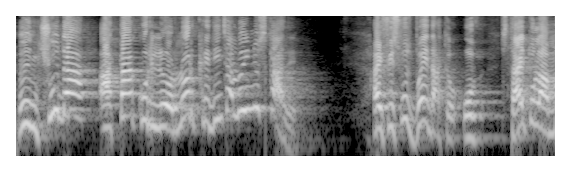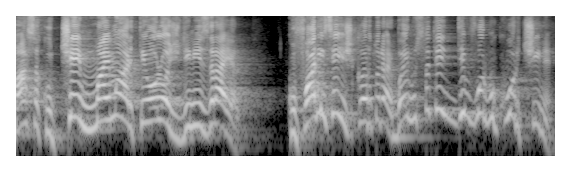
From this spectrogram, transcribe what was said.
În ciuda atacurilor lor, credința lui nu scade. Ai fi spus, băi, dacă o, stai tu la masă cu cei mai mari teologi din Israel, cu farisei și cărturari, băi, nu stăteai de vorbă cu oricine.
